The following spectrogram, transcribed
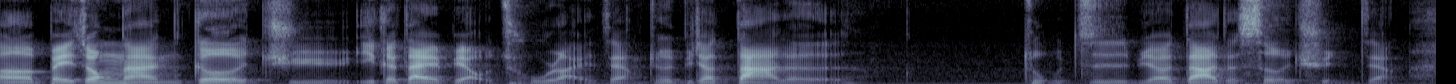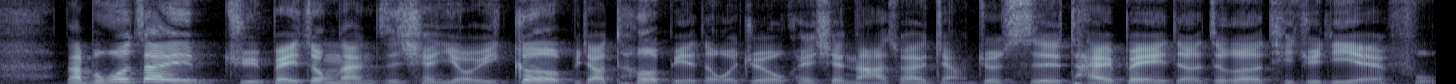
呃北中南各举一个代表出来，这样就是比较大的。组织比较大的社群，这样。那不过在举北中南之前，有一个比较特别的，我觉得我可以先拿出来讲，就是台北的这个 TGDF，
